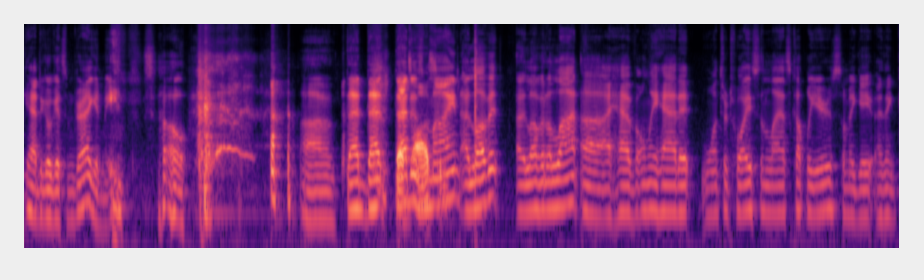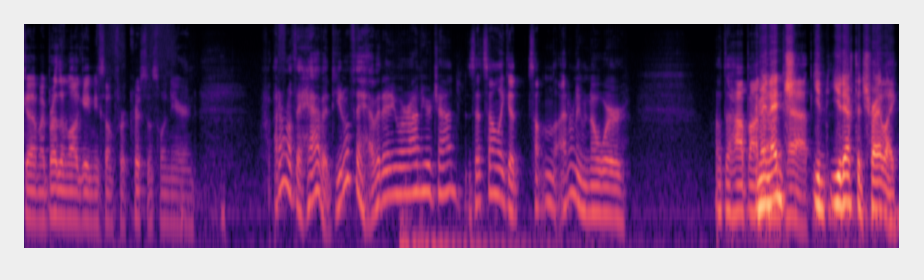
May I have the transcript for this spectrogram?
we had to go get some dragon meat. So uh, that that that That's awesome. mine. I love it. I love it a lot. Uh, I have only had it once or twice in the last couple of years. Somebody gave, I think uh, my brother-in-law gave me some for Christmas one year, and I don't know if they have it. Do you know if they have it anywhere around here, John? Does that sound like a something? I don't even know where. I'll have to hop on. I mean, on I'd, tap. you'd, you'd have to try like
